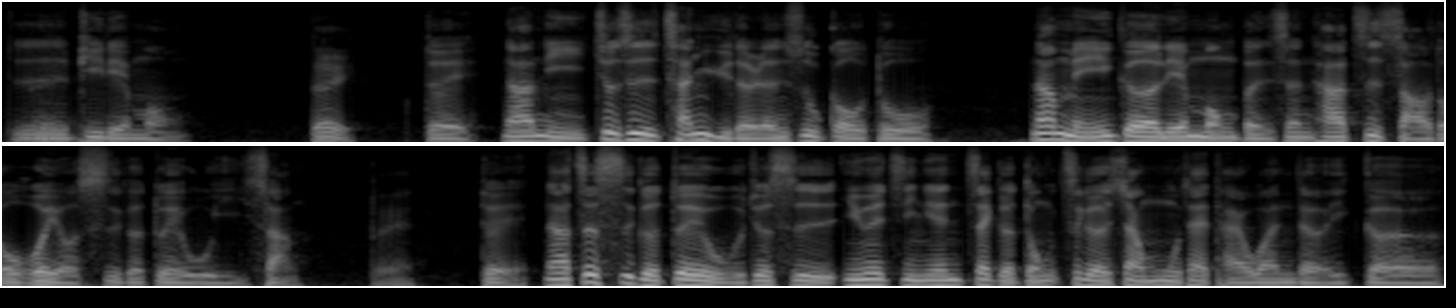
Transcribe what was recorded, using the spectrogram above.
就是 P 联盟，对。对，那你就是参与的人数够多。那每一个联盟本身，它至少都会有四个队伍以上。对对，那这四个队伍就是因为今天这个东这个项目在台湾的一个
